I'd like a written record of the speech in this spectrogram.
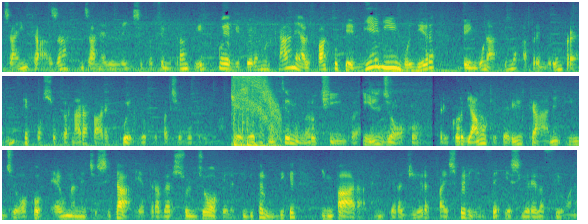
già in casa, già nelle, in situazioni tranquille, noi abitueremo il cane al fatto che vieni vuol dire vengo un attimo a prendere un premio e posso tornare a fare quello che facevo prima. Esercizio numero 5, il gioco. Ricordiamo che per il cane il gioco è una necessità e attraverso il gioco e le attività ludiche impara a interagire, fa esperienze e si relaziona.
